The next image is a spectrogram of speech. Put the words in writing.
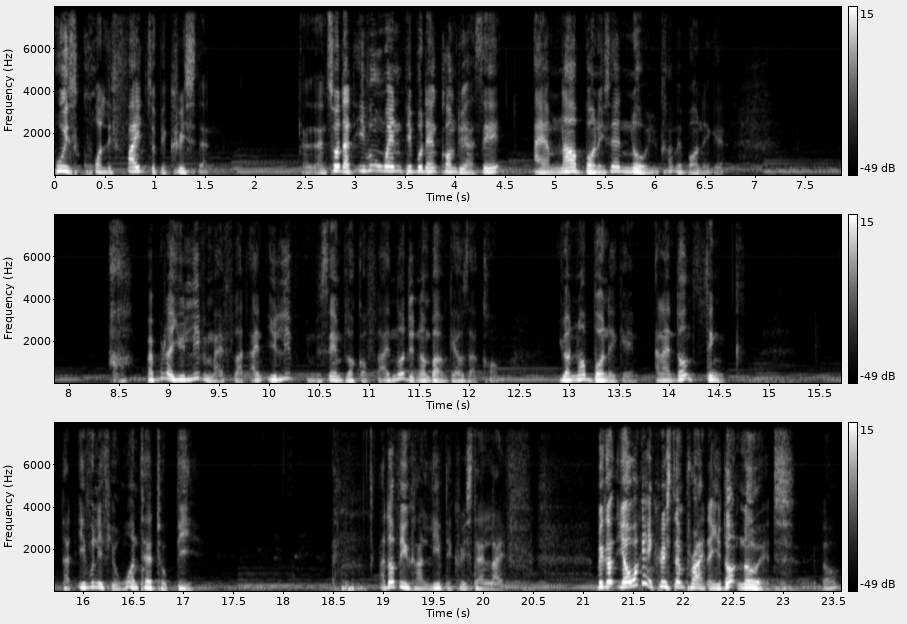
who is qualified to be Christian. And, so that even when people then come to you and say, I am now born, you say, No, you can't be born again. Ah, my brother, you live in my flat. I, you live in the same block of flat. I know the number of girls that come you are not born again. And I don't think that even if you wanted to be, I don't think you can live the Christian life. Because you're walking in Christian pride and you don't know it. You know,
